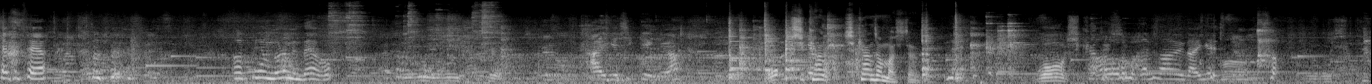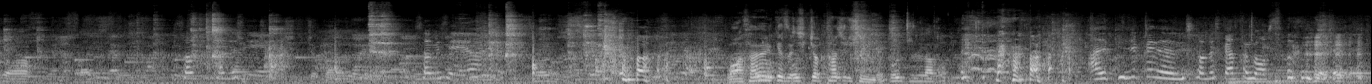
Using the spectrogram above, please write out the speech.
해주세요. 어 그냥 누르면 돼요. 아 이게 식기고요. 어? 식혜 한, 식혜 한 잔 마시자 와 식혜도 있어 어 감사합니다. 이게 서 식혜가 서 서비스예요. 직접 만든 서비스예요. 와 사장님께서 직접 타주시는데 돈 주려고? 아니 비즈비는 서비스 같은 거 없었는데.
